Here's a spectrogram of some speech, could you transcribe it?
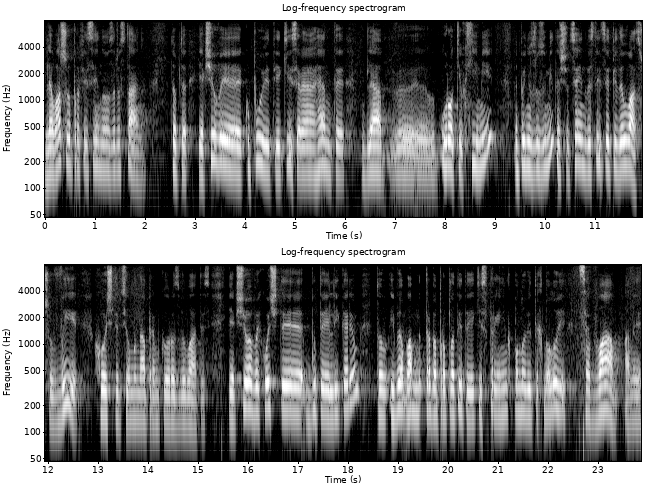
для вашого професійного зростання. Тобто, якщо ви купуєте якісь реагенти для е, уроків хімії, ви повинні зрозуміти, що ця інвестиція піде у вас, що ви хочете в цьому напрямку розвиватись. Якщо ви хочете бути лікарем, то і ви, вам треба проплатити якийсь тренінг по новій технології. Це вам, а не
